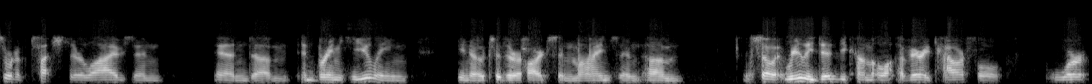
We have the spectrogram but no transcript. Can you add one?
sort of touch their lives and and um, and bring healing, you know, to their hearts and minds. And um, so it really did become a, a very powerful work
